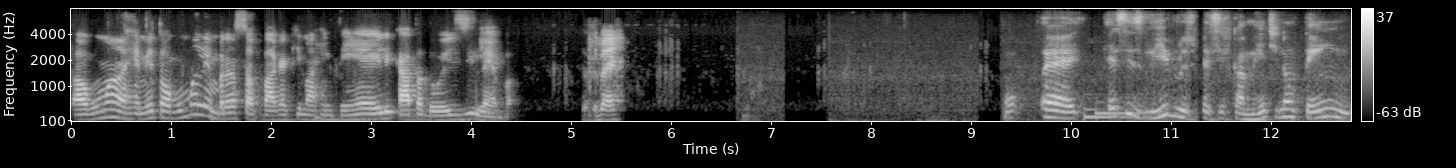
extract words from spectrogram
alguma. remetam a alguma lembrança vaga que Marim tem, é ele cata dois e leva. Tudo bem. É, esses livros especificamente não tem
